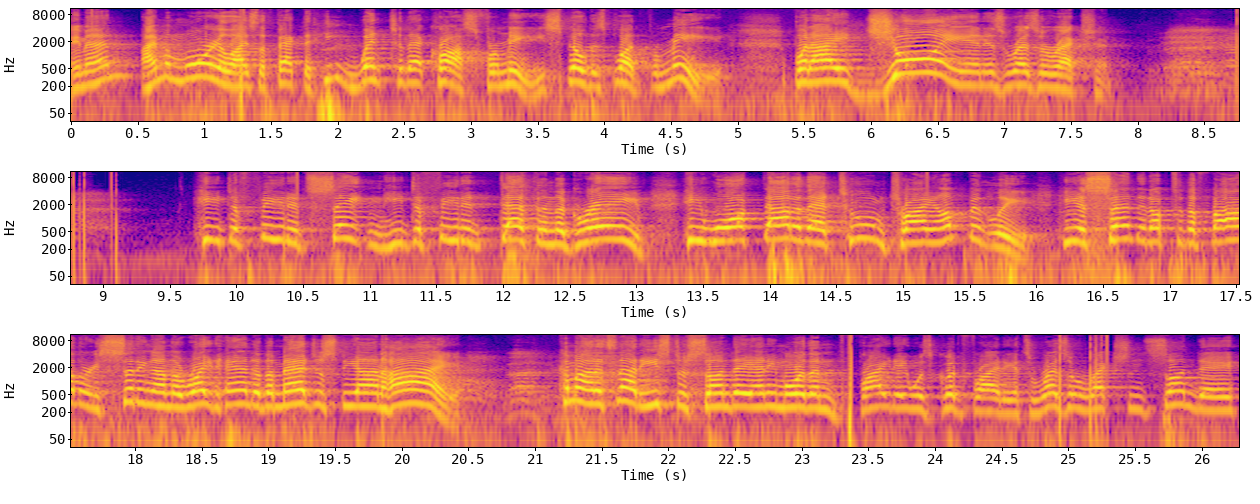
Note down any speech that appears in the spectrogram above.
Amen? I memorialize the fact that he went to that cross for me. He spilled his blood for me. But I joy in his resurrection. He defeated Satan. He defeated death in the grave. He walked out of that tomb triumphantly. He ascended up to the Father. He's sitting on the right hand of the majesty on high. Come on, it's not Easter Sunday any more than Friday was Good Friday. It's Resurrection Sunday.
